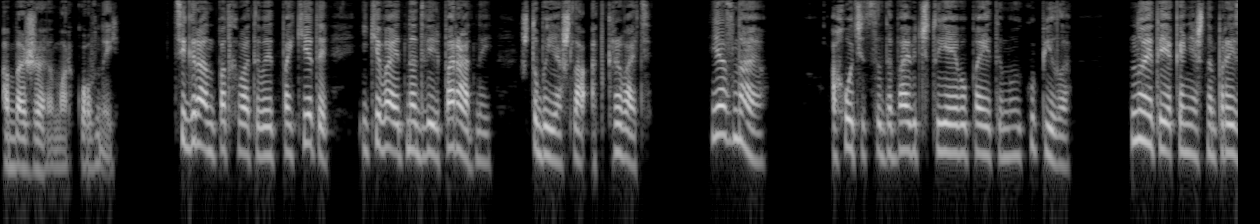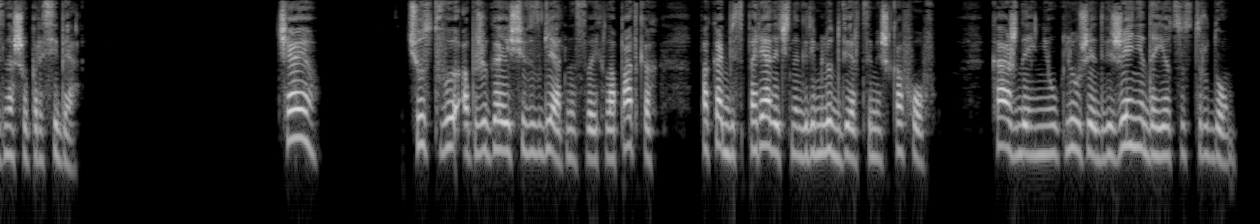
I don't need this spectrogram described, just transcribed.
Обожаю морковный». Тигран подхватывает пакеты и кивает на дверь парадной, чтобы я шла открывать. Я знаю. А хочется добавить, что я его поэтому и купила. Но это я, конечно, произношу про себя. Чаю? Чувствую обжигающий взгляд на своих лопатках, пока беспорядочно гремлю дверцами шкафов. Каждое неуклюжее движение дается с трудом.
